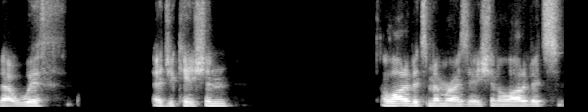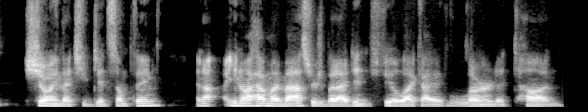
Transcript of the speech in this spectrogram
that with education a lot of it's memorization a lot of it's showing that you did something and i you know i have my master's but i didn't feel like i learned a ton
